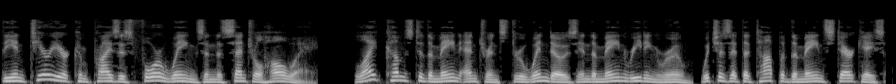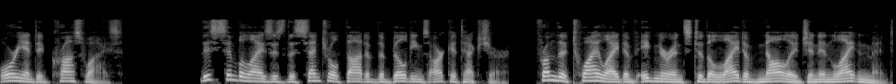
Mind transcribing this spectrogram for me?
The interior comprises four wings and the central hallway. Light comes to the main entrance through windows in the main reading room, which is at the top of the main staircase, oriented crosswise. This symbolizes the central thought of the building's architecture, "...from the twilight of ignorance to the light of knowledge and enlightenment."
